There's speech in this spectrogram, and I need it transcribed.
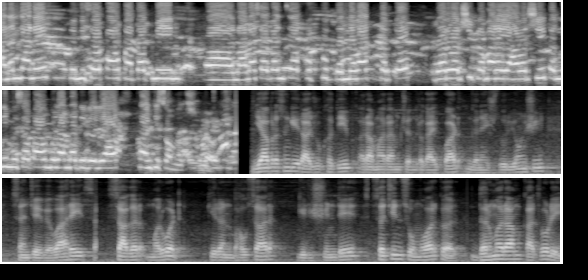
आनंदाने ते मिसळ पाव खातात. मी नानासाहेबांचा खूप खूप धन्यवाद करते. दरवर्षीप्रमाणे यावर्षी त्यांनी मिसळ पाव मुलांना दिलेली आहे. थँक्यू सो मच याप्रसंगी राजू खतीब रामारामचंद्र गायकवाड गणेश सूर्यवंशी संजय व्यवहारे सागर मरवट किरण भावसार गिरीश शिंदे सचिन सोमवारकर धर्मराम कातवडे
